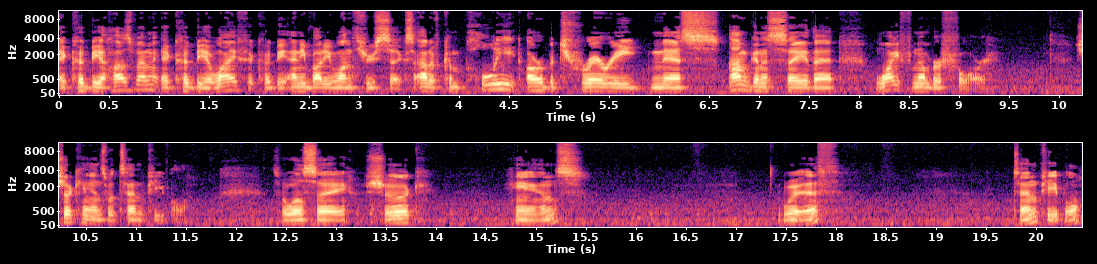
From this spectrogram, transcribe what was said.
It could be a husband, it could be a wife, it could be anybody 1 through 6. Out of complete arbitrariness, I'm going to say that wife number 4 shook hands with 10 people. So we'll say shook hands with 10 people.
